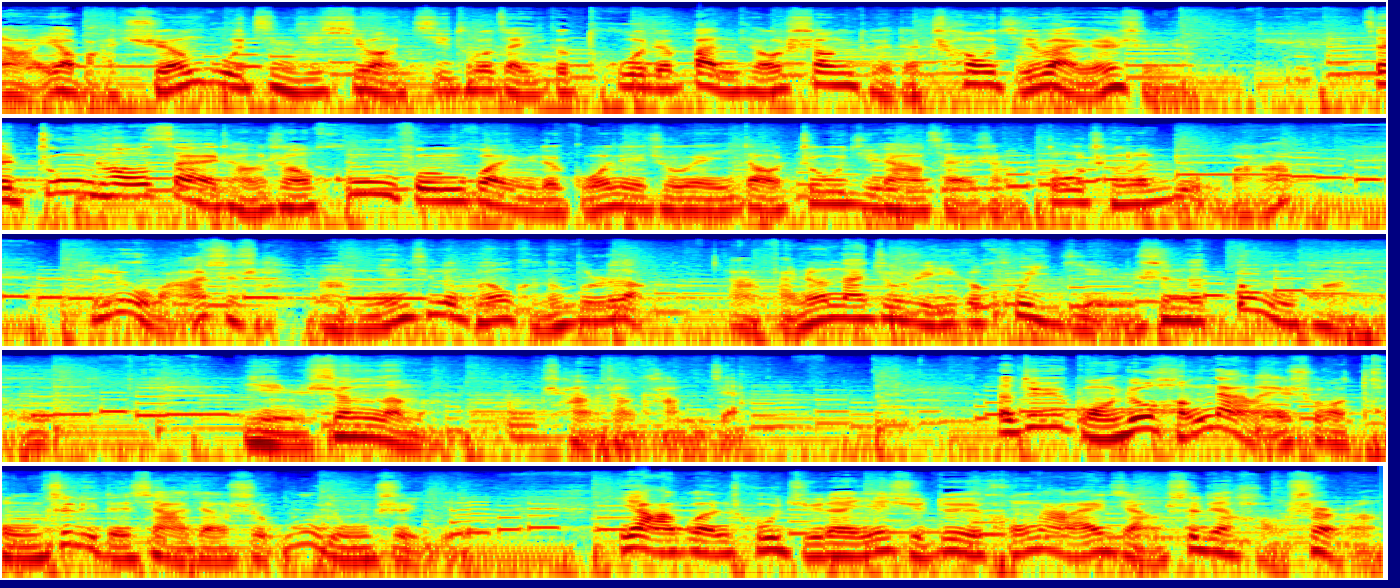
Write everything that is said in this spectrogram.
啊，要把全部晋级希望寄托在一个拖着半条伤腿的超级外援身上。在中超赛场上呼风唤雨的国内球员，一到洲际大赛上都成了六娃。这六娃是啥啊？年轻的朋友可能不知道啊，反正那就是一个会隐身的动画人物。隐身了吗？场上看不见。那对于广州恒大来说，统治力的下降是毋庸置疑的。亚冠出局呢，也许对恒大来讲是件好事儿啊，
